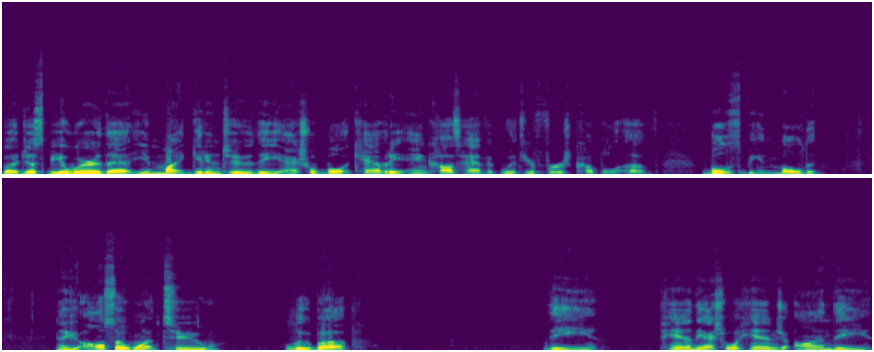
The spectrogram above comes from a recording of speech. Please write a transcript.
But just be aware that you might get into the actual bullet cavity and cause havoc with your first couple of bullets being molded. Now you also want to lube up the pin, the actual hinge on the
